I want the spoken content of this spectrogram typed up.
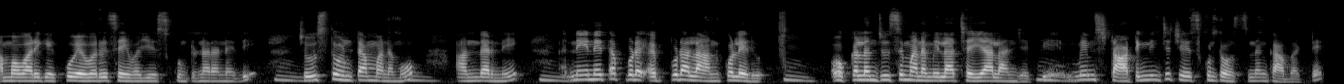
అమ్మవారికి ఎక్కువ ఎవరు సేవ చేసుకుంటున్నారు అనేది. చూస్తూ ఉంటాం మనము. అందరినీ. నేనైతే అప్పుడు ఎప్పుడు అలా అనుకోలేదు. ఒకళ్ళని చూసి మనం ఇలా చెయ్యాలని చెప్పి. మేము స్టార్టింగ్ నుంచే చేసుకుంటూ వస్తున్నాం కాబట్టి.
